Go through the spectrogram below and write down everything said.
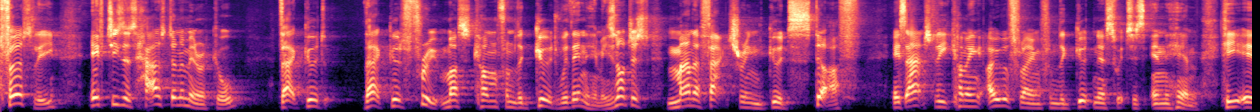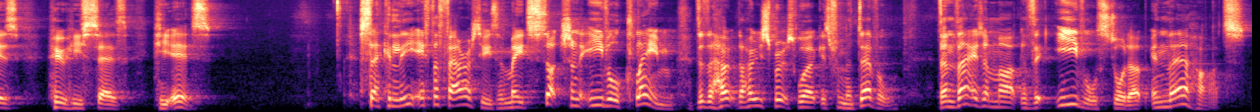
Firstly, if Jesus has done a miracle, that good, that good fruit must come from the good within him. He's not just manufacturing good stuff, it's actually coming, overflowing from the goodness which is in him. He is who he says he is. Secondly, if the Pharisees have made such an evil claim that the Holy Spirit's work is from the devil, then that is a mark of the evil stored up in their hearts.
